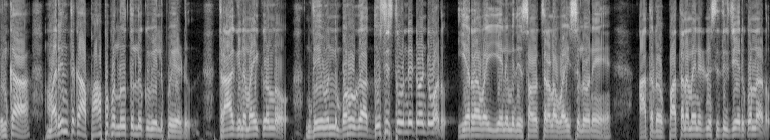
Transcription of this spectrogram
ఇంకా మరింతగా పాపపు లోతుల్లోకి వెళ్ళిపోయాడు. త్రాగిన మైకంలో దేవుణ్ణి బహుగా దూషిస్తూ ఉండేటువంటి వాడు. ఇరవై ఎనిమిది సంవత్సరాల వయసులోనే అతడు పతనమైనటువంటి స్థితికి చేరుకున్నాడు.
